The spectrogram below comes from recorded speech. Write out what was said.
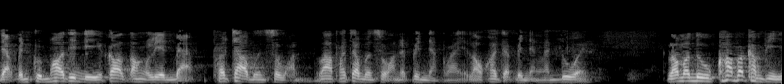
อยากเป็นคุณพ่อที่ดีก็ต้องเรียนแบบพระเจ้าบนสวรรค์ว่าพระเจ้าบนสวรรค์เป็นอย่างไร เราก็จะเป็นอย่างนั้นด้วย เรามาดูข้อพระคัมภีร์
